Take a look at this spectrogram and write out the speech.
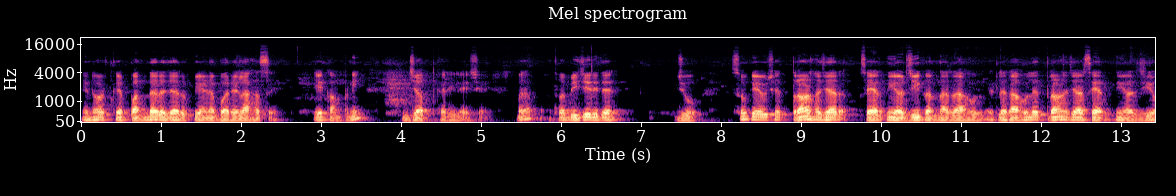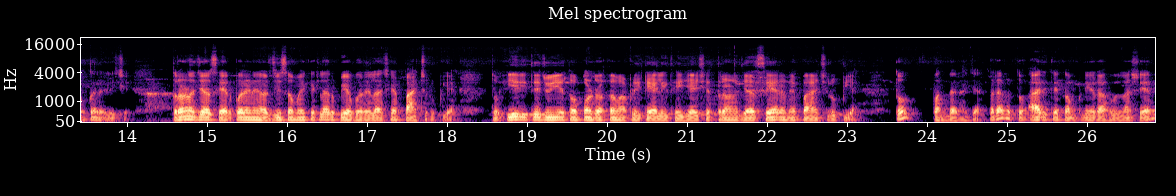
એનો અર્થ કે પંદર હજાર રૂપિયા એણે ભરેલા હશે. એ કંપની જપ્ત કરી લે છે. બરાબર? અથવા બીજી રીતે જુઓ. શું કહેવું છે? ત્રણ હજાર શેરની અરજી કરનાર રાહુલ. એટલે રાહુલે ત્રણ હજાર શેરની અરજીઓ કરેલી છે. ત્રણ હજાર શેર પર એણે અરજી સમયે કેટલા રૂપિયા ભરેલા છે? પાંચ રૂપિયા. તો એ રીતે જોઈએ તો પણ રકમ આપણી ટેલી થઈ જાય છે ત્રણ હજાર શેર અને પાંચ રૂપિયા. તો પંદર હજાર. બરાબર? તો આ રીતે કંપનીએ રાહુલના શેર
